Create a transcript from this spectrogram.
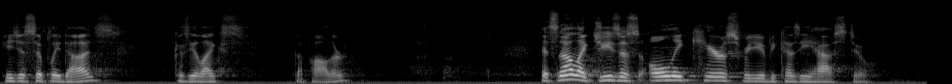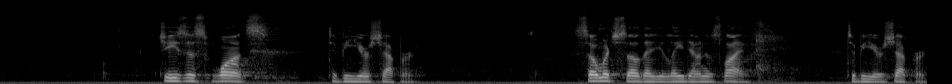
he just simply does because he likes the Father. It's not like Jesus only cares for you because he has to. Jesus wants to be your shepherd, so much so that he laid down his life to be your shepherd.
